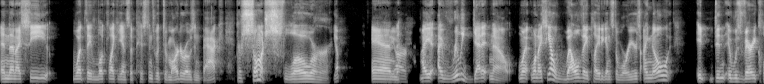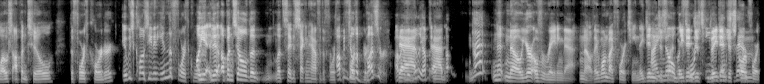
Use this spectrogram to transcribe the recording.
and then I see what they looked like against the Pistons with DeMar DeRozan back, they're so much slower. Yep. And I I really get it now. When when I see how well they played against the Warriors, I know it didn't it was very close up until the fourth quarter. It was close even in the fourth quarter. Well, yeah, up until the let's say the second half of the fourth. up until the quarter. buzzer. Up, I Dad, mean, really up, Dad, up- Not, n- no, you're overrating that. No, they won by 14. They didn't I just know, but they didn't just they didn't just score them- four.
